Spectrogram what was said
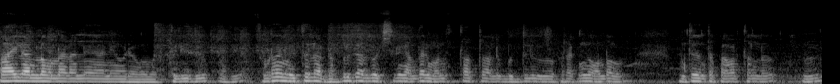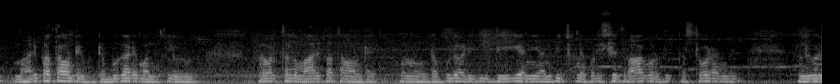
థాయిలాండ్లో ఉన్నాడని అనేవాడు మరి తెలియదు మరి చూడండి మిత్రులు ఆ డబ్బులు కాడికి వచ్చినాక అందరి మనస్తత్వాలు బుద్ధులు ఒక రకంగా ఉండవు. ఇంత ఇంత ప్రవర్తనలు మారిపోతూ ఉంటాయి. డబ్బు కాడే మనుషులు ప్రవర్తనలు మారిపోతూ ఉంటాయి. మనం డబ్బులు అడిగి దిగి అని అనిపించుకునే పరిస్థితి రాకూడదు కష్టపడండి. నలుగురు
